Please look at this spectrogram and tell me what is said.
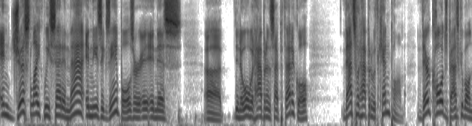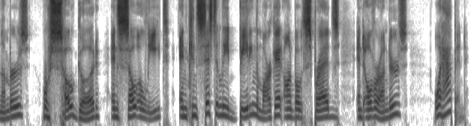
And just like we said in that, in these examples, or in this uh, you know, what would happen in this hypothetical, that's what happened with KenPom. Their college basketball numbers were so good and so elite and consistently beating the market on both spreads and over unders. What happened?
